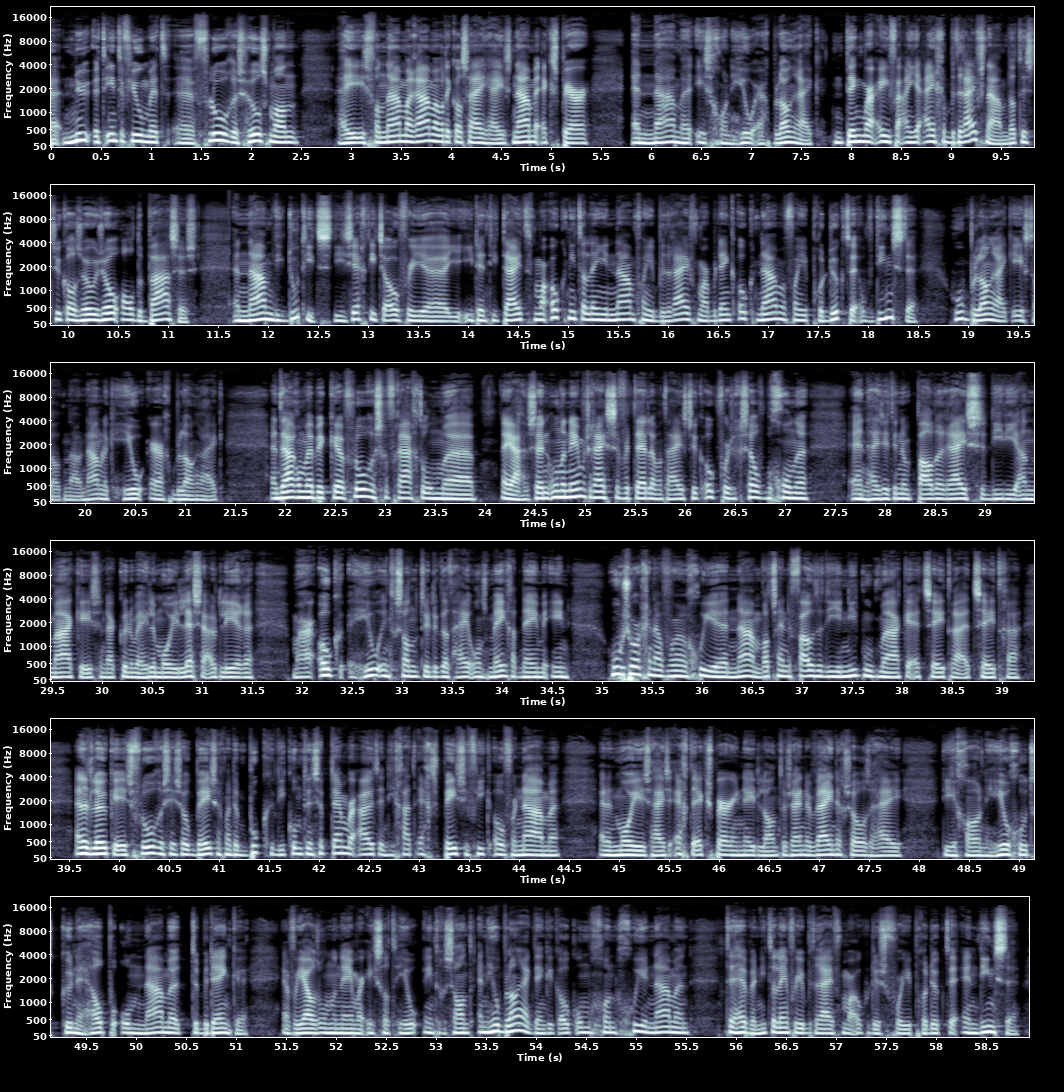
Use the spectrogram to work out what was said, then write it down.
nu het interview met Floris Hulsman. Hij is van Namarama, wat ik al zei. Hij is namen-expert. En namen is gewoon heel erg belangrijk. Denk maar even aan je eigen bedrijfsnaam. Dat is natuurlijk al sowieso al de basis. Een naam die doet iets, die zegt iets over je, je identiteit, maar ook niet alleen je naam van je bedrijf, maar bedenk ook namen van je producten of diensten. Hoe belangrijk is dat? Nou, namelijk heel erg belangrijk. En daarom heb ik uh, Floris gevraagd om uh, nou ja, zijn ondernemersreis te vertellen. Want hij is natuurlijk ook voor zichzelf begonnen. En hij zit in een bepaalde reis die hij aan het maken is. En daar kunnen we hele mooie lessen uit leren. Maar ook heel interessant natuurlijk dat hij ons mee gaat nemen in hoe zorg je nou voor een goede naam? Wat zijn de fouten die je niet moet maken, et cetera, et cetera. En het leuke is, Floris is ook bezig met een boek. Die komt in september uit en die gaat echt specifiek over namen. En het mooie is, hij is echt de expert in Nederland. Er zijn er weinig zoals hij die gewoon heel goed kunnen helpen om namen te bedenken. En voor jou als ondernemer is dat heel interessant en heel belangrijk, denk ik ook, om gewoon goede namen te hebben. Niet alleen voor je bedrijf, maar ook dus voor je producten en diensten.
